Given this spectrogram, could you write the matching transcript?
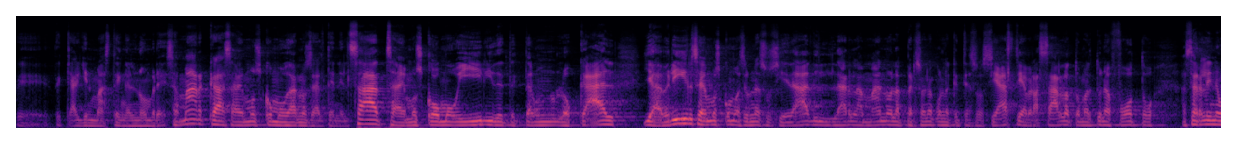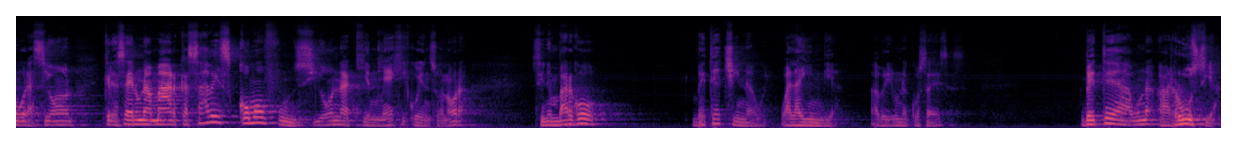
de que alguien más tenga el nombre de esa marca, sabemos cómo darnos de alta en el SAT, sabemos cómo ir y detectar un local y abrir, sabemos cómo hacer una sociedad y dar la mano a la persona con la que te asociaste, abrazarlo, tomarte una foto, hacer la inauguración, crecer una marca, sabes cómo funciona aquí en México y en Sonora. Sin embargo, vete a China, güey, o a la India a abrir una cosa de esas. Vete a, una, a Rusia.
